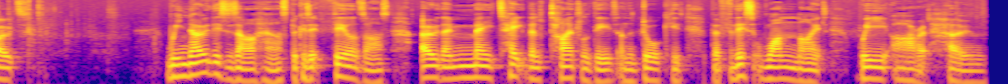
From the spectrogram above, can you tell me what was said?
Quote, we know this is our house because it feels ours. Oh, they may take the title deeds and the door keys, but for this one night, we are at home.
